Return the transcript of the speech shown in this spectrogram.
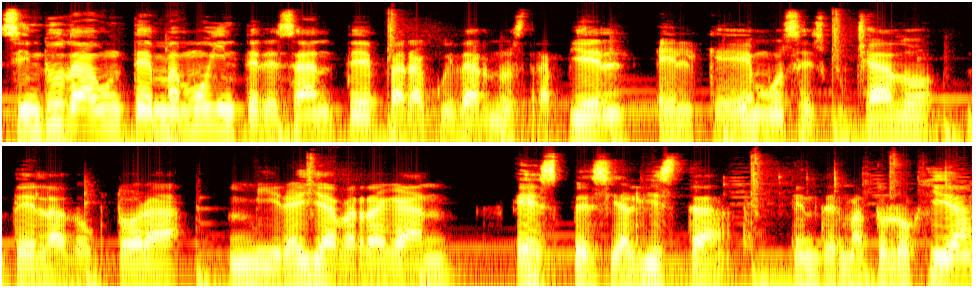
Sin duda un tema muy interesante para cuidar nuestra piel, el que hemos escuchado de la doctora Mireya Barragán, especialista en dermatología.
